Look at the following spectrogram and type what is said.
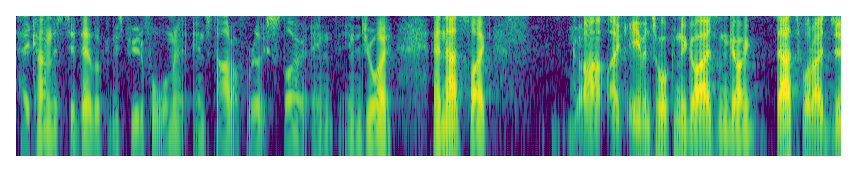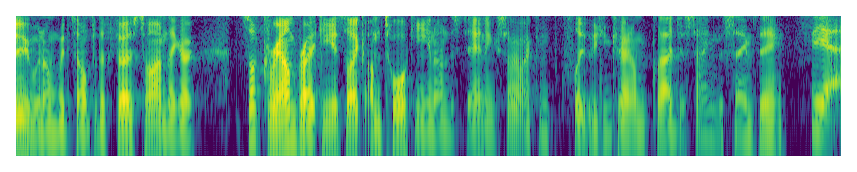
hey, can't I just sit there, look at this beautiful woman, and start off really slow and enjoy? And that's like, uh, like even talking to guys and going, that's what I do when I'm with someone for the first time. They go, it's not groundbreaking. It's like I'm talking and understanding. So I completely concur. And I'm glad you're saying the same thing. Yeah.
